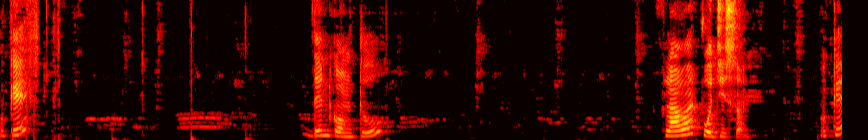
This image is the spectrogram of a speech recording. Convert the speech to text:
okay then come to flower position okay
